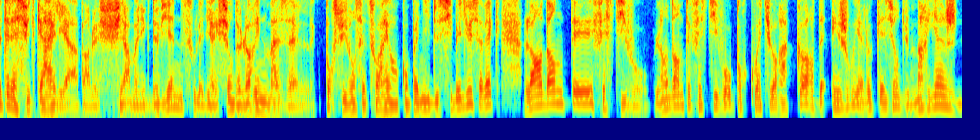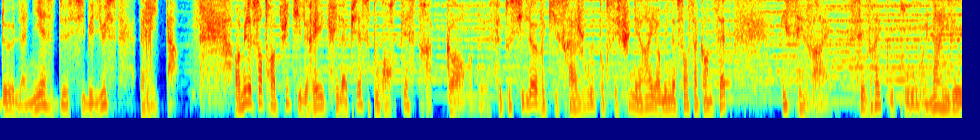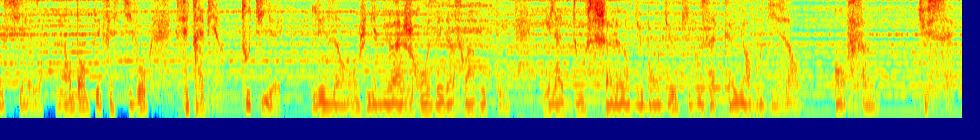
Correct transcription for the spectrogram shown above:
C'était la suite Carélia par le Philharmonique de Vienne sous la direction de Laurine Mazel. Poursuivons cette soirée en compagnie de Sibelius avec l'Andante Festivo. L'Andante Festivo pour quatuor à cordes est joué à l'occasion du mariage de la nièce de Sibelius, Rita. En 1938, il réécrit la pièce pour orchestre à cordes. C'est aussi l'œuvre qui sera jouée pour ses funérailles en 1957. Et c'est vrai, c'est vrai que pour une arrivée au ciel, l'Andante Festivo, c'est très bien. Tout y est les anges, les nuages rosés d'un soir d'été et la douce chaleur du bon Dieu qui vous accueille en vous disant ⁇ Enfin, tu sais ⁇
